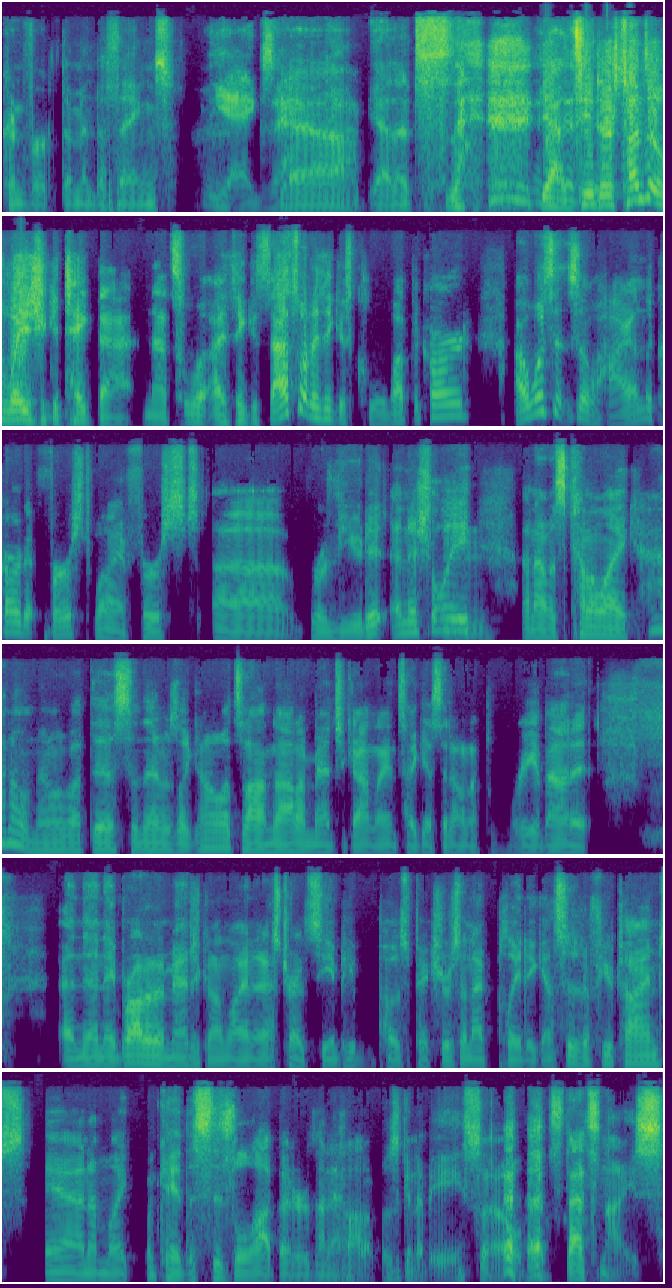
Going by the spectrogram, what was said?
convert them into things. Yeah, exactly. Yeah, yeah, that's yeah. See, there's tons of ways you could take that, and that's what I think is that's what I think is cool about the card. I wasn't so high on the card at first when I first uh reviewed it initially, Mhm. and I was kind of like, I don't know about this, and then it was like, oh, it's on not on Magic Online, so I guess I don't have to worry about it. And then they brought it on Magic Online, and I started seeing people post pictures, and I played against it a few times, and I'm like, okay, this is a lot better than I thought it was going to be. So that's that's nice.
